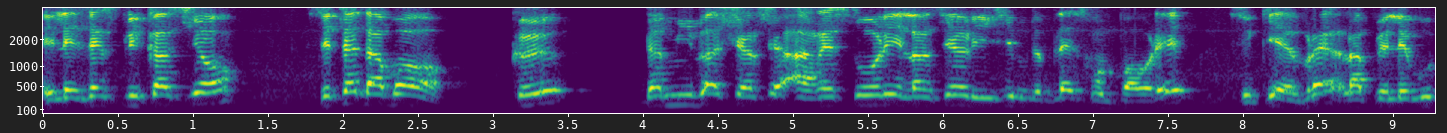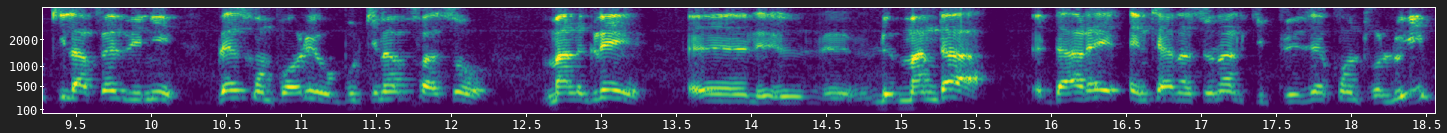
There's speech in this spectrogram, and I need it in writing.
et les explications, c'était d'abord que Damiba cherchait à restaurer l'ancien régime de Blaise Compaoré, ce qui est vrai. Rappelez-vous qu'il a fait venir Blaise Compaoré au Burkina Faso malgré euh, le, mandat d'arrêt international qui pesait contre lui.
